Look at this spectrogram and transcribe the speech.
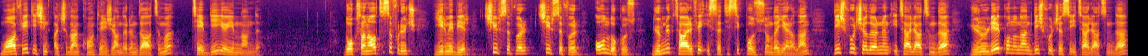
muafiyet için açılan kontenjanların dağıtımı tebliğ yayımlandı. 9603 21 çift 0 çift 0 19 gümrük tarife istatistik pozisyonda yer alan diş fırçalarının ithalatında yürürlüğe konulan diş fırçası ithalatında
